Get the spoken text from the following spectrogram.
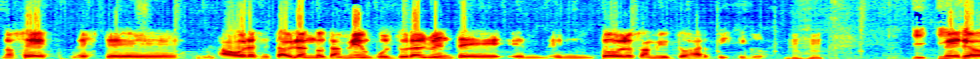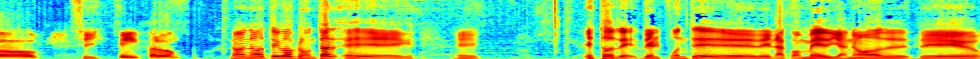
no sé este ahora se está hablando también culturalmente en, en todos los ámbitos artísticos. Y- y pero que- sí. sí perdón No, no, te iba a preguntar eh, eh, esto de- del puente de, de la comedia, ¿no? De, de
